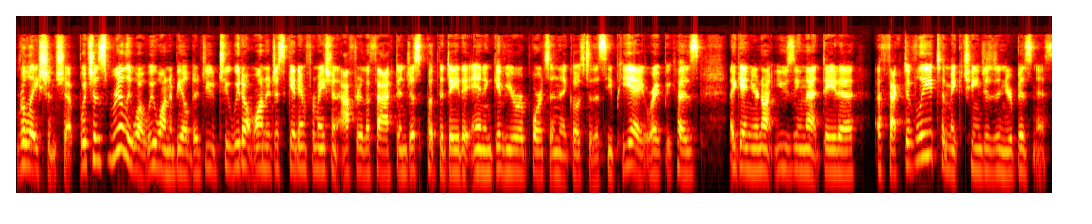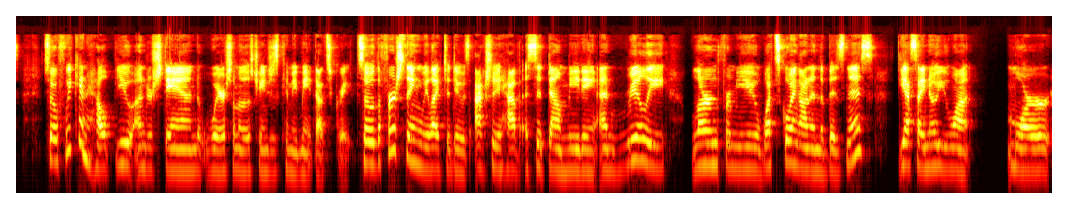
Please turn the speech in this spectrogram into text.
relationship, which is really what we want to be able to do too. We don't want to just get information after the fact and just put the data in and give you reports and it goes to the CPA, right? Because again, you're not using that data effectively to make changes in your business. So if we can help you understand where some of those changes can be made, that's great. So the first thing we like to do is actually have a sit down meeting and really learn from you what's going on in the business. Yes, I know you want more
